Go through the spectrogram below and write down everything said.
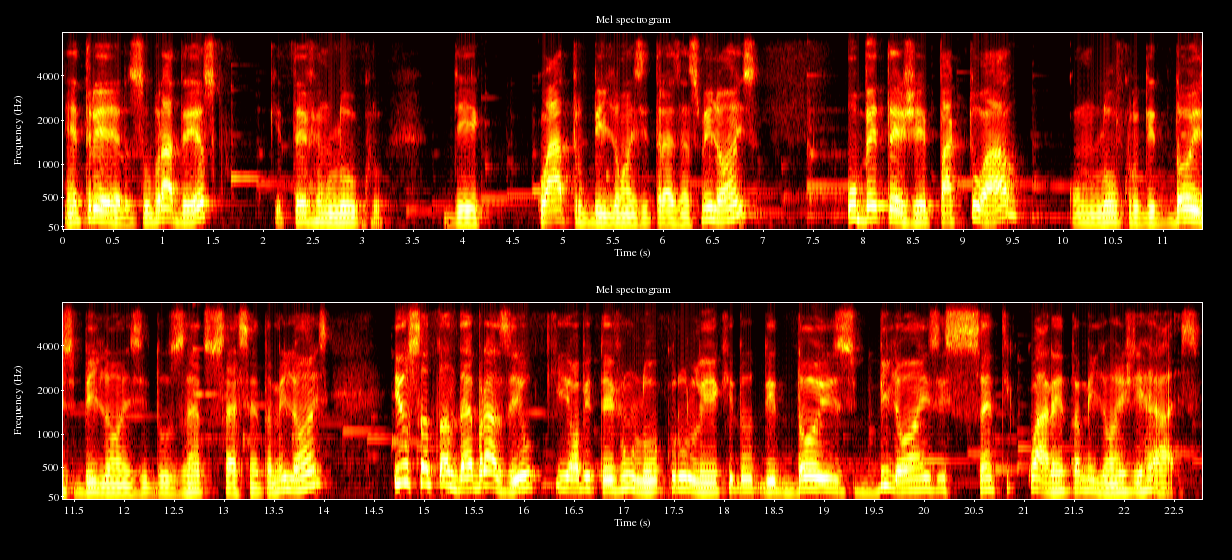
Entre eles, o Bradesco, que teve um lucro de 4 bilhões e 300 milhões, o BTG Pactual, com um lucro de 2 bilhões e 260 milhões, e o Santander Brasil, que obteve um lucro líquido de 2 bilhões e 140 milhões de reais.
